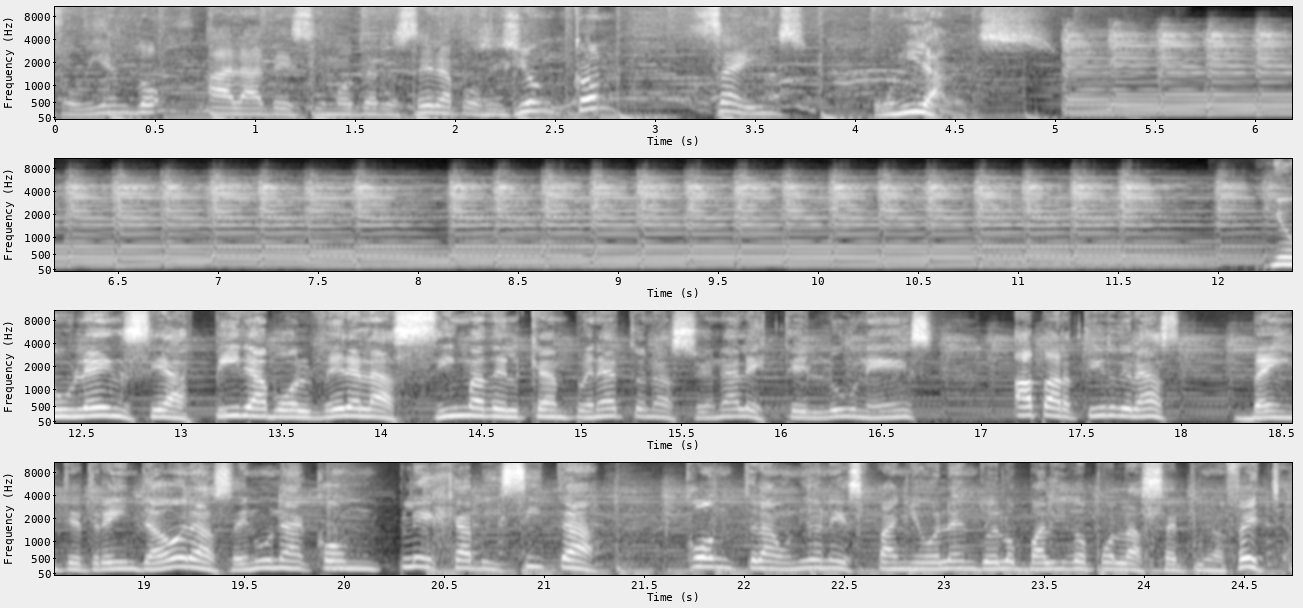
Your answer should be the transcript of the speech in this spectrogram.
subiendo a la decimotercera posición con 6 unidades. Ñublense aspira a volver a la cima del campeonato nacional este lunes a partir de las 20:30 horas en una compleja visita contra Unión Española en duelo válido por la séptima fecha.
